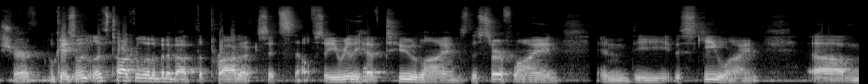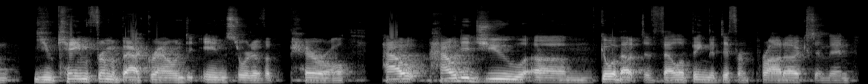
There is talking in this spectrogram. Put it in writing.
Sure. Okay, so let's talk a little bit about the products itself. So you really have two lines: the surf line and the the ski line. Um, you came from a background in sort of apparel. How how did you um, go about developing the different products and then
